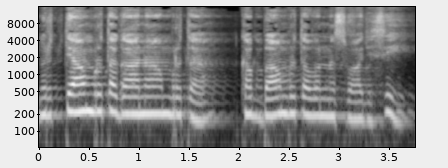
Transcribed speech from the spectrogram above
ನೃತ್ಯಾಮೃತ ಗಾನಾಮೃತ ಕಬ್ಬಾಮೃತವನ್ನು ಸ್ವಾದಿಸಿ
